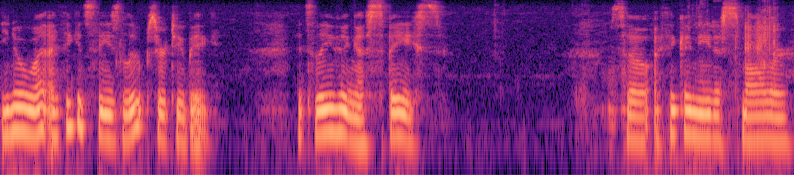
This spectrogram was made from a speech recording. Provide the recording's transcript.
you know what? I think it's these loops are too big. It's leaving a space so I think I need a smaller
